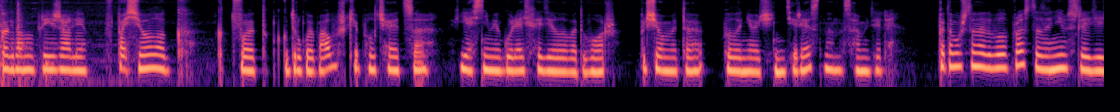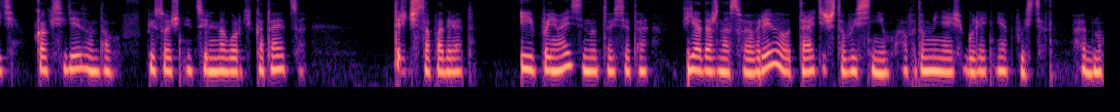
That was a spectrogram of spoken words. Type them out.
Когда мы приезжали в поселок к, к другой бабушке, получается, я с ними гулять ходила во двор. Причем это было не очень интересно, на самом деле. Потому что надо было просто за ним следить, как сидит он там в песочнице или на горке катается три часа подряд. И понимаете, ну то есть это я должна свое время вот тратить, чтобы с ним, а потом меня еще гулять не отпустят одну.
